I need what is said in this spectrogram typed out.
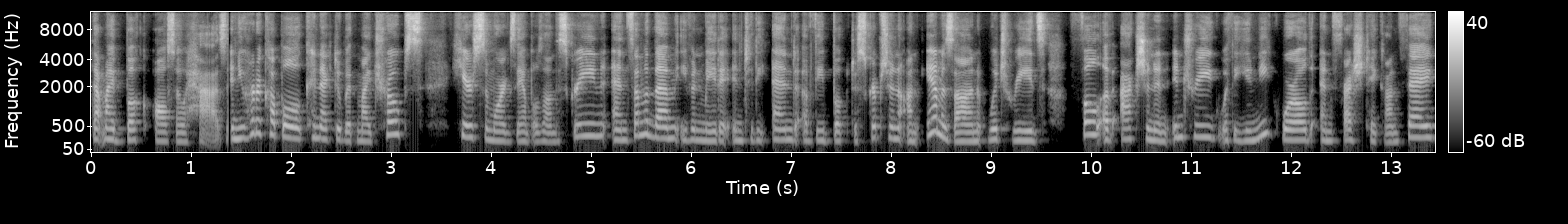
that my book also has. And you heard a couple connected with my tropes. Here's some more examples on the screen, and some of them even made it into the end of the book description on Amazon, which reads, full of action and intrigue with a unique world and fresh take on Fae,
